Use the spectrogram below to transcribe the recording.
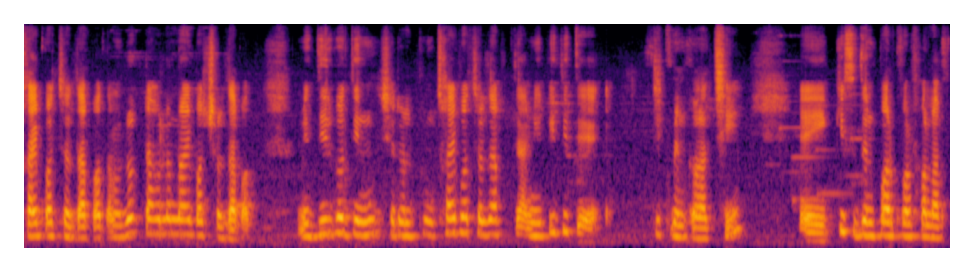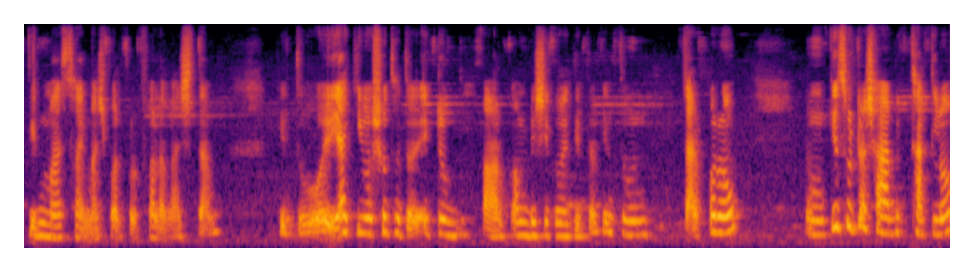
ছয় বছর যাবত আমার রোগটা হলো নয় বছর যাবত আমি দীর্ঘদিন সেটা হলো ছয় বছর যাবতে আমি পিডিতে ট্রিটমেন্ট করাচ্ছি। এই কিছুদিন পর পর ফলাপ তিন মাস, ছয় মাস পর পর ফলাপ আসতাম। কিন্তু ওই একই ওষুধ হতো একটু পাওয়ার কম বেশি করে দিত, কিন্তু তারপরেও কিছুটা স্বাভাবিক থাকলেও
